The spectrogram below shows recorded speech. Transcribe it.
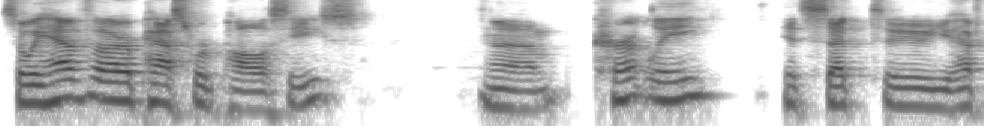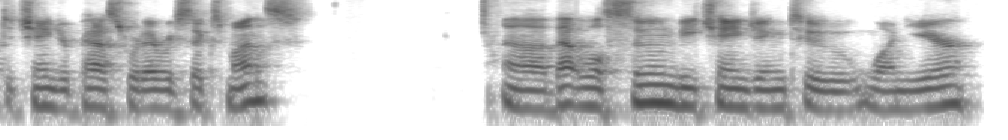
So we have our password policies. Um, currently, it's set to, you have to change your password every six months. Uh, that will soon be changing to one year.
